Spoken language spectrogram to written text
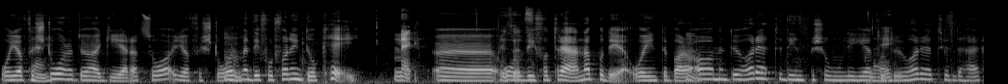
Och jag förstår att du har agerat så, jag förstår, mm. men det är fortfarande inte okej. Okay. Nej. Uh, och vi får träna på det och inte bara, ja mm. ah, men du har rätt till din personlighet Nej. och du har rätt till det här.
